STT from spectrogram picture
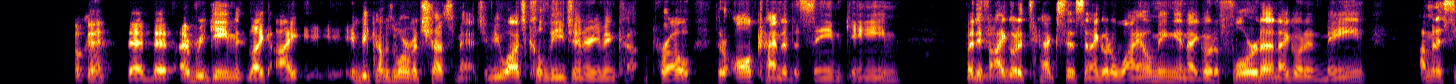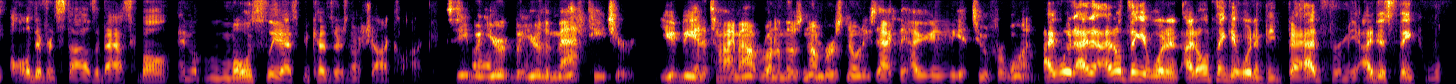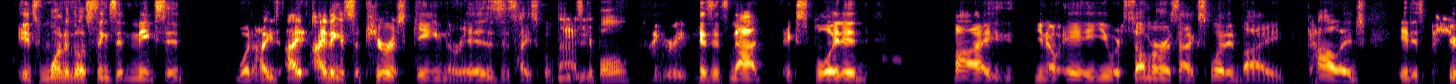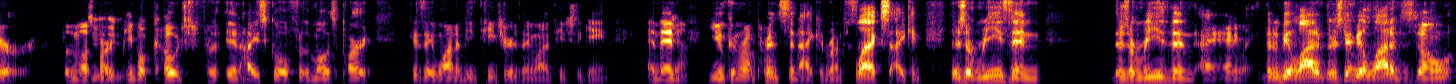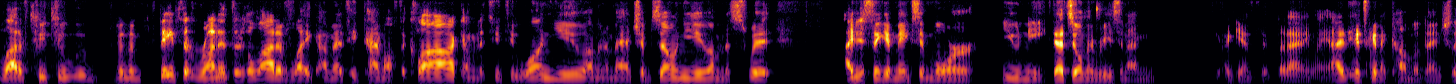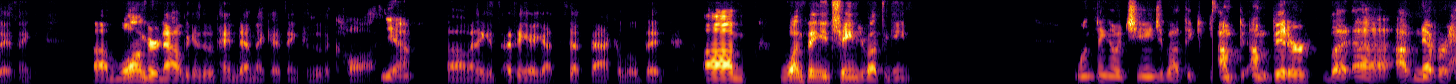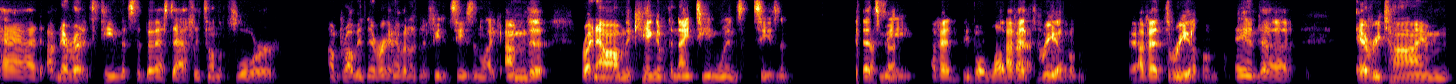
Okay. that that every game like I it becomes more of a chess match. If you watch collegiate or even pro, they're all kind of the same game. But if Mhm. I go to Texas and I go to Wyoming and I go to Florida and I go to Maine, I'm going to see all different styles of basketball, and mostly that's because there's no shot clock. See, but Um, you're but you're the math teacher. You'd be in a timeout running those numbers, knowing exactly how you're going to get two for one. I would. I, I don't think it wouldn't. I don't think it wouldn't be bad for me. I just think w- it's one of those things that makes it what high. I I think it's the purest game there is is high school Mhm. basketball. I agree. because it's not exploited by you know AAU or summer. It's not exploited by college. It is pure for the most part. Mhm. People coach for in high school for the most part because they want to be teachers and they want to teach the game. And then Yeah. you can run Princeton. I can run Flex. I can. There's a reason. There's a reason. Anyway, there'll be a lot of. There's going to be a lot of zone. A lot of two two for the states that run it. There's a lot of like I'm going to take time off the clock. I'm going to two two one you. I'm going to match up zone you. I'm going to switch. I just think it makes it more unique. That's the only reason I'm against it. But anyway, I, it's going to come eventually. I think um, longer now because of the pandemic. I think because of the cost. Yeah. Um, I think it, I think I got set back a little bit. Um, one thing you change about the game. One thing I would change about the I'm I'm bitter, but uh, I've never had I've never had a team that's the best athletes on the floor. I'm probably never gonna have an undefeated season. Like I'm the right now I'm the king of the 19 wins season. That's, That's me. I've had People love I've that. had three of them. Yeah. I've had three of them, and uh, every time,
